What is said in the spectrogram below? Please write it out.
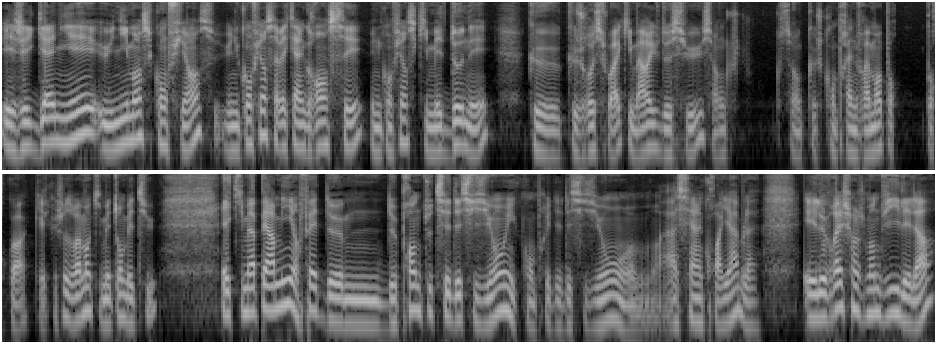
et j'ai gagné une immense confiance, une confiance avec un grand C, une confiance qui m'est donnée, que, que, je reçois, qui m'arrive dessus, sans que, je comprenne vraiment pourquoi, quelque chose vraiment qui m'est tombé dessus et qui m'a permis en fait de, de, prendre toutes ces décisions, y compris des décisions assez incroyables. Et le vrai changement de vie, il est là.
